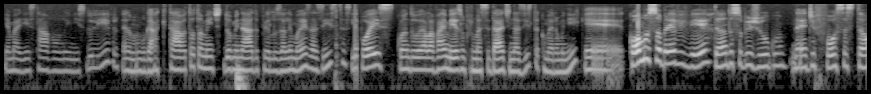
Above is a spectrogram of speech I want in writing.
e a Maria estavam no início do livro. Era um lugar que estava totalmente dominado pelos alemães nazistas. E depois, quando ela vai mesmo para uma cidade nazista, como era Munique, é, como sobreviver estando sob o jugo né, de forças tão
